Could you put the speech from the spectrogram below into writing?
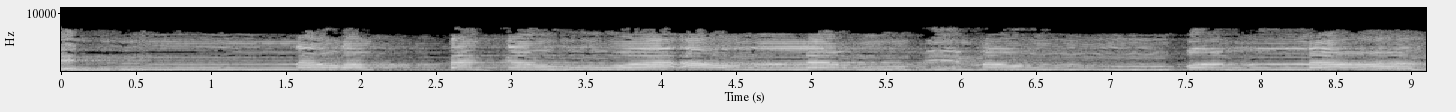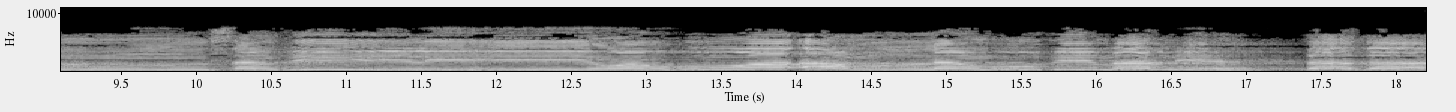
إن ربك هو أعلم بمن ضل عن سبيله وهو أعلم بمن اهتدى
